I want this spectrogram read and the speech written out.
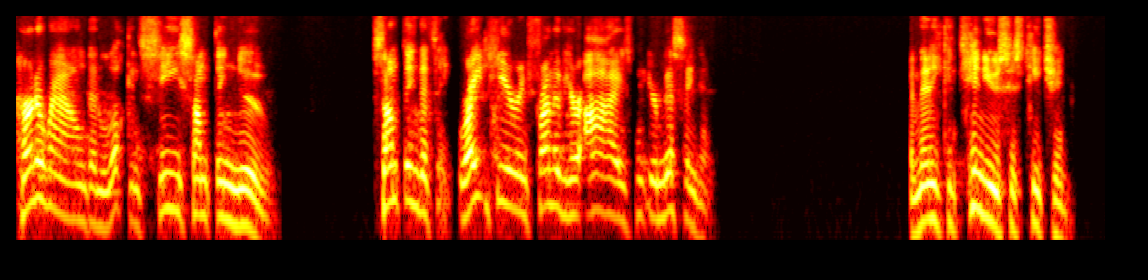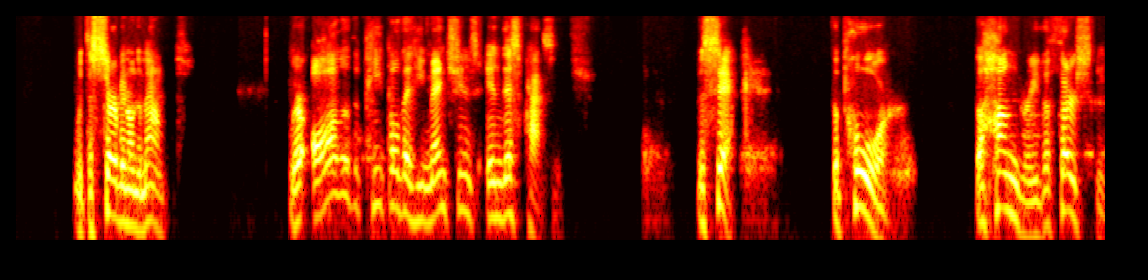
Turn around and look and see something new, something that's right here in front of your eyes, but you're missing it. And then he continues his teaching with the Sermon on the Mount, where all of the people that he mentions in this passage the sick, the poor, the hungry, the thirsty,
